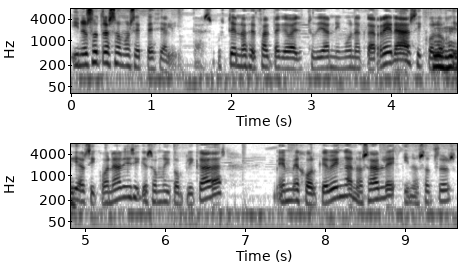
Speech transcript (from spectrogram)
Y, nosotras somos especialistas. Usted no hace falta que vaya a estudiar ninguna carrera, psicología, psicoanálisis, que son muy complicadas. Es mejor que venga, nos hable y nosotros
